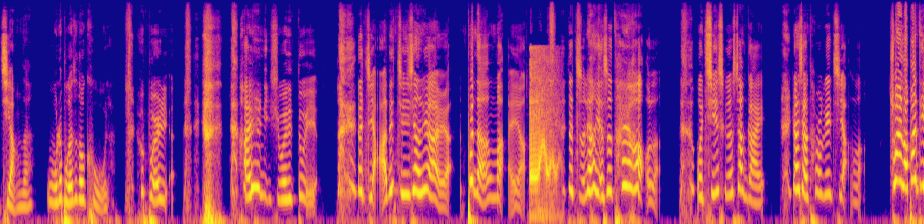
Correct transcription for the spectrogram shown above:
强子捂着脖子都哭了。波儿姐，还是你说的对呀，那假的金项链啊，不能买呀，这质量也是太好了。我骑车上街，让小偷给抢了，拽了半天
